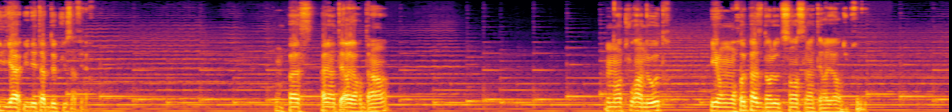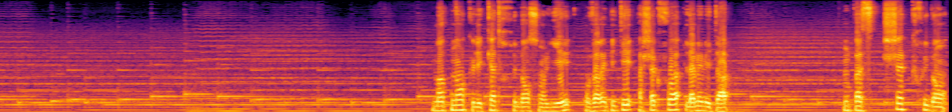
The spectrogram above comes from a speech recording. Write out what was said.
il y a une étape de plus à faire. On passe à l'intérieur d'un, on entoure un autre, et on repasse dans l'autre sens à l'intérieur du premier. Maintenant que les quatre rubans sont liés, on va répéter à chaque fois la même étape. On passe chaque ruban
